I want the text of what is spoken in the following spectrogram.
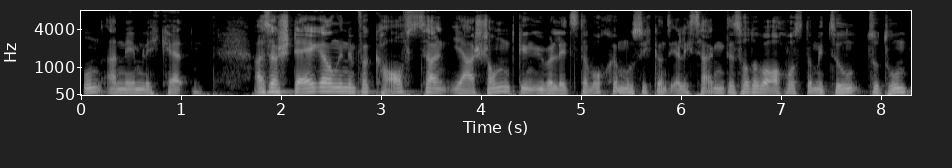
Unannehmlichkeiten. Also Steigerung in den Verkaufszahlen, ja schon gegenüber letzter Woche, muss ich ganz ehrlich sagen. Das hat aber auch was damit zu, zu tun,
